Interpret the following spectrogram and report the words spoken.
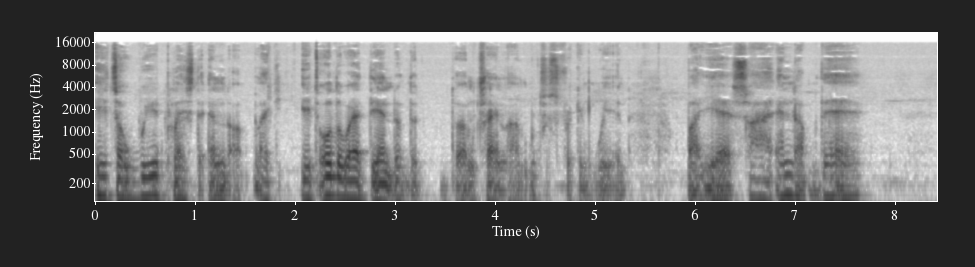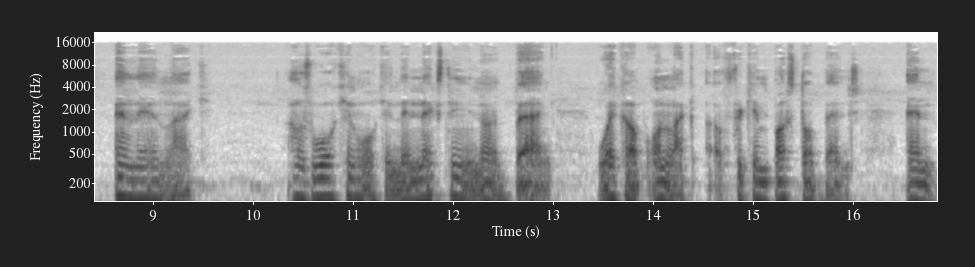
It's a weird place to end up. Like it's all the way at the end of the um, train line, which is freaking weird. But yeah, so I end up there, and then like, I was walking, walking. Then next thing you know, bang, wake up on like a freaking bus stop bench, and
